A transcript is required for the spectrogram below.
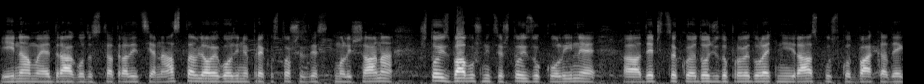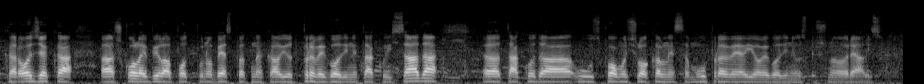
i nama je drago da se ta tradicija nastavlja. Ove godine preko 160 mališana, što iz Babušnice, što iz okoline, dečica koja dođu da provedu letnji raspust kod baka, deka, rođaka. Škola je bila potpuno besplatna kao i od prve godine, tako i sada. Tako da uz pomoć lokalne samouprave i ove godine uspešno realizujemo.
